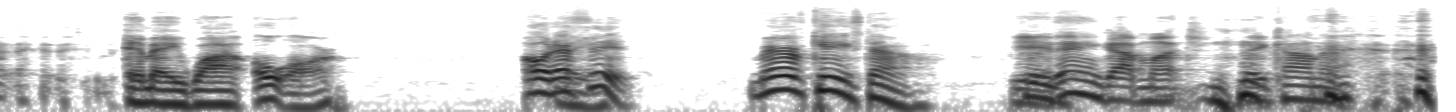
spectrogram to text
M A Y O R. Oh, that's Mayor. it. Mayor of Kingstown. Yeah, they ain't got much. They kind of,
